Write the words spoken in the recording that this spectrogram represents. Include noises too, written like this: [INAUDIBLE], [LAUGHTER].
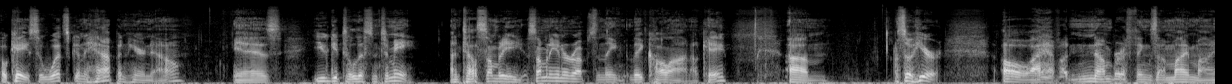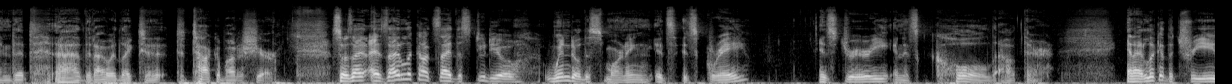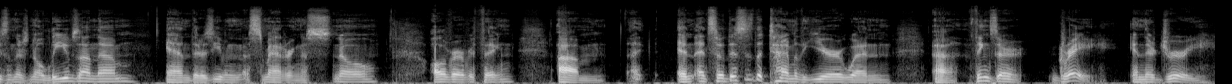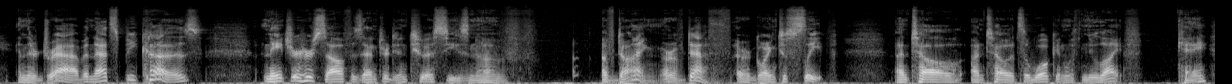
Okay, so what's going to happen here now is you get to listen to me until somebody somebody interrupts and they they call on. Okay, um, so here. Oh, I have a number of things on my mind that uh, that I would like to, to talk about or share. So as I as I look outside the studio window this morning, it's it's gray, it's dreary, and it's cold out there. And I look at the trees, and there's no leaves on them, and there's even a smattering of snow all over everything. Um, and and so this is the time of the year when uh, things are gray and they're dreary and they're drab, and that's because nature herself has entered into a season of of dying or of death or going to sleep until until it's awoken with new life. Okay,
